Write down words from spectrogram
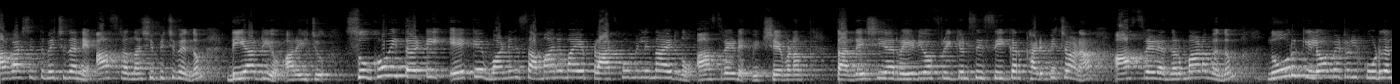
ആകാശത്ത് വെച്ച് തന്നെ ആസ്ട്ര നശിപ്പിച്ചുവെന്നും ഡിആർഡിഒ അറിയിച്ചു. സുഖോയ് തേർട്ടി എ കെ വണ്ണിന് സമാനമായ പ്ലാറ്റ്ഫോമിൽ നിന്നായിരുന്നു ആസ്ട്രയുടെ വിക്ഷേപണം. തദ്ദേശീയ റേഡിയോ ഫ്രീക്വൻസി സീക്കർ ഘടിപ്പിച്ചാണ് ആസ്ട്രയുടെ നിർമ്മാണമെന്നും നൂറ് കിലോമീറ്ററിൽ കൂടുതൽ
